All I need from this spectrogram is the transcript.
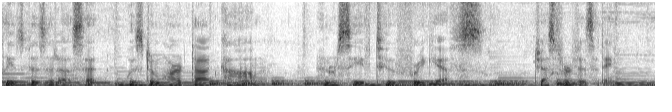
please visit us at wisdomheart.com and receive two free gifts just for visiting.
